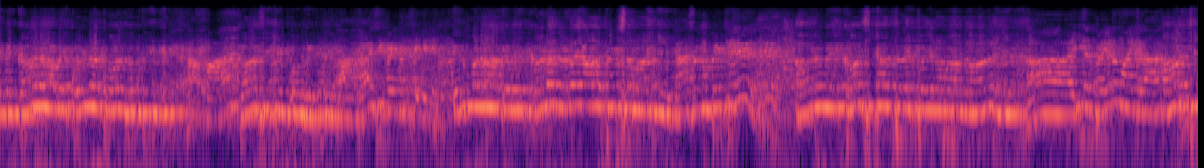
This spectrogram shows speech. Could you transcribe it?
காராவை கொண்ட கோலம் தீர்க்க ஆமா. காசிக்கு போகிறேன் காசி பயணம் செய்கிறேன். என்மனாகவே கட கடையா பிச்சை வாங்கி. யாசகம் பெற்று. அருமை காசி யாத்திரை பயணமானார் ஐயா ஆ, ஐயர் பயணமாகிறார். ஆட்சி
